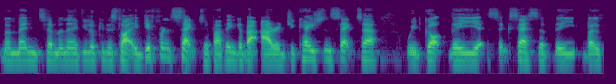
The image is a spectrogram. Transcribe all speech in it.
momentum. And then if you look in a slightly different sector, if I think about our education sector, we've got the success of the both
